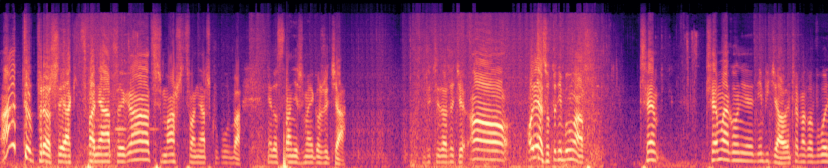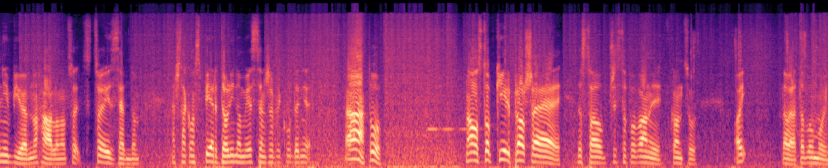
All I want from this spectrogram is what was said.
A tu proszę, jaki cwaniaczek. A, trz- masz, cwaniaczku, kurwa. Nie dostaniesz mojego życia. Życie za życie. O, o Jezu, to nie był nasz. Czem... Czemu ja go nie, nie widziałem? Czemu ja go w ogóle nie biłem? No halo, no co, co jest ze mną? Aż taką spierdoliną jestem, żeby kurde nie... A, tu! No, stop kill, proszę! Został przystopowany w końcu. Oj, dobra, to był mój.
